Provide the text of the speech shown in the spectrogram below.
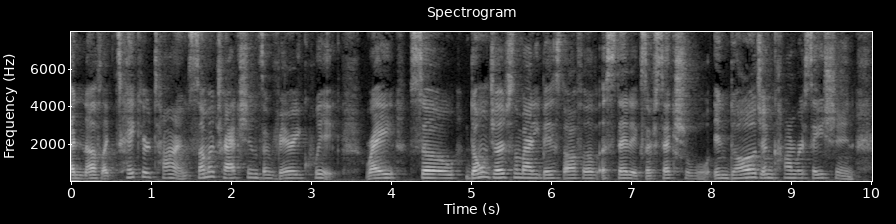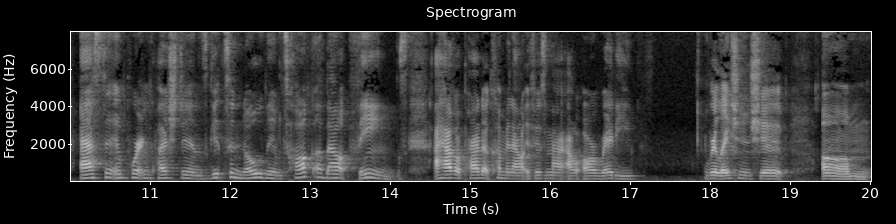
enough. Like, take your time. Some attractions are very quick, right? So, don't judge somebody based off of aesthetics or sexual. Indulge in conversation, ask the important questions, get to know them, talk about things. I have a product coming out, if it's not out already, relationship um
